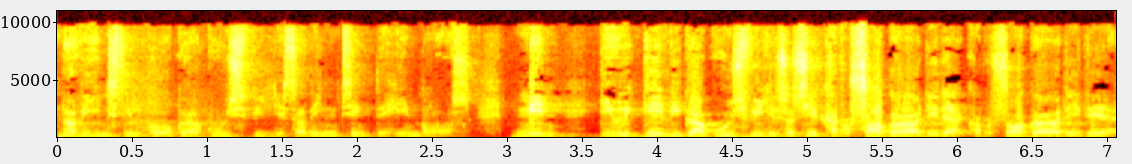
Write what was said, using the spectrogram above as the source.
når vi er indstillet på at gøre Guds vilje, så er der ingenting, der hindrer os. Men det er jo ikke det, at vi gør Guds vilje, så siger, kan du så gøre det der, kan du så gøre det der.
